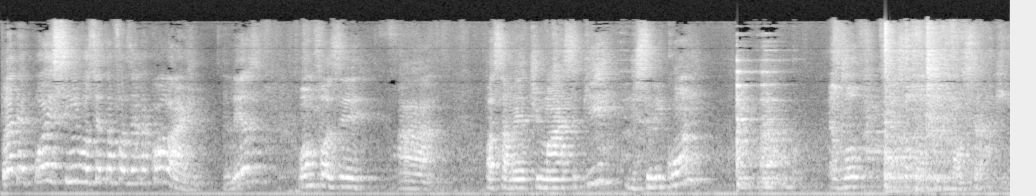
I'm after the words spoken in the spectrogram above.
para depois sim você tá fazendo a colagem, beleza? Vamos fazer a passamento de massa aqui, de silicone. Eu vou eu consigo mostrar aqui.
